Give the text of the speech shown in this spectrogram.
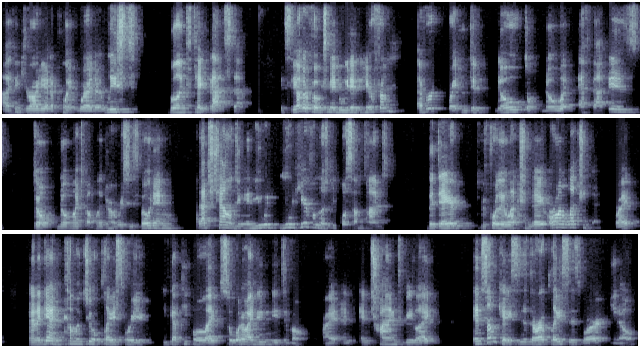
I think you're already at a point where they're at least willing to take that step. It's the other folks maybe we didn't hear from ever, right? Who didn't know, don't know what FVAP is, don't know much about military overseas voting. That's challenging. And you would you would hear from those people sometimes the day before the election day or on election day, right? And again, coming to a place where you, you get people like, so what do I do to need to vote? Right. And and trying to be like, in some cases, there are places where, you know,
